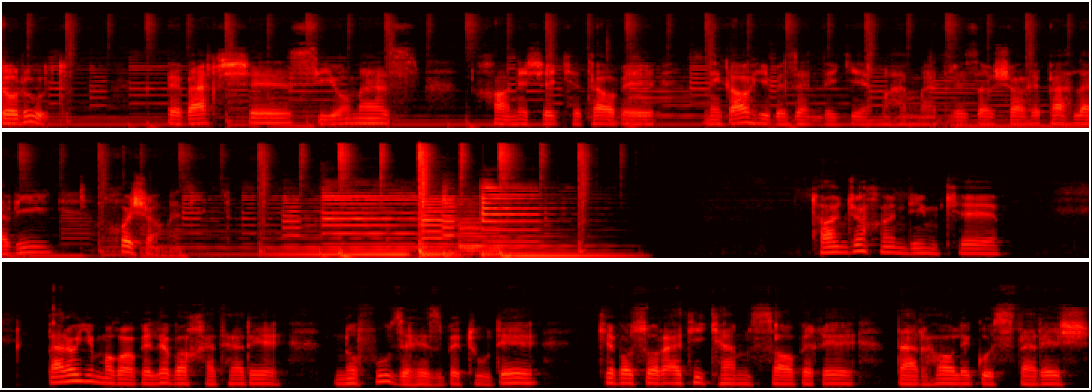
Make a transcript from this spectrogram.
درود. به بخش سیوم از خانش کتاب نگاهی به زندگی محمد رضا شاه پهلوی خوش آمدید. تا آنجا خواندیم که برای مقابله با خطر نفوذ حزب توده که با سرعتی کم سابقه در حال گسترش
